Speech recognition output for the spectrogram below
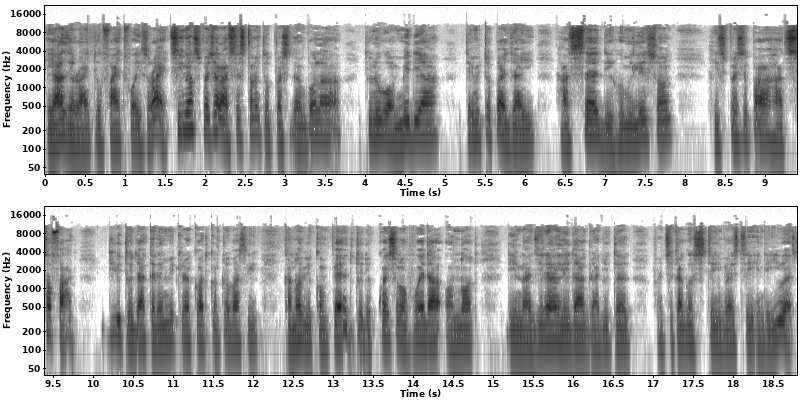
he has a right to fight for his right. Senior Special Assistant to President Bola Tinubu on Media, Temitope Ajayi, has said the humiliation his principal had suffered due to the academic record controversy cannot be compared to the question of whether or not the Nigerian leader graduated from Chicago State University in the U.S.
